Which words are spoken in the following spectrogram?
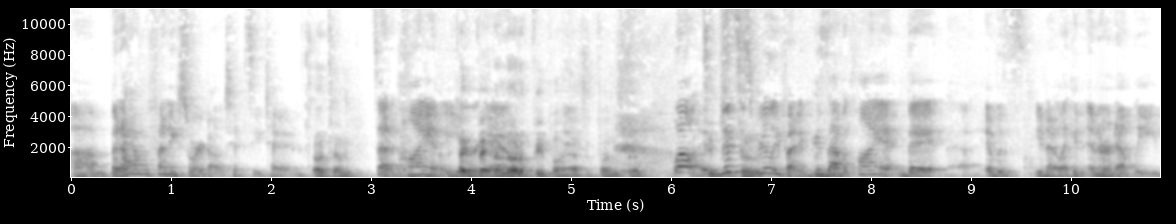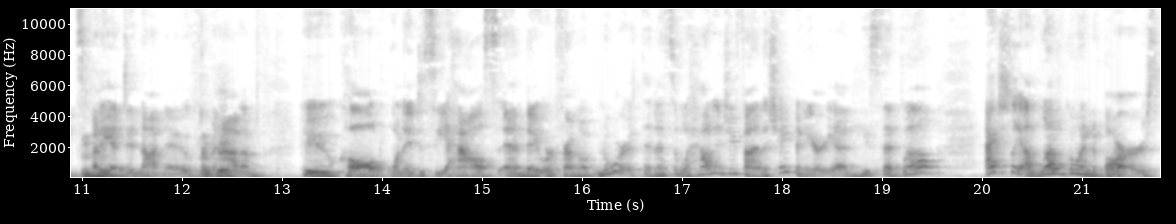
Um, but I have a funny story about Tipsy Toad. Oh, tell me. So I had a client a year I bet ago. a lot of people have some funny stuff. Well, this is really funny because I have a client that it was, you know, like an internet lead, somebody I did not know from Mm-hmm. Okay. Adam, who called, wanted to see a house, and they were from up north. And I said, Well, how did you find the Chapin area? And he said, Well, actually, I love going to bars.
